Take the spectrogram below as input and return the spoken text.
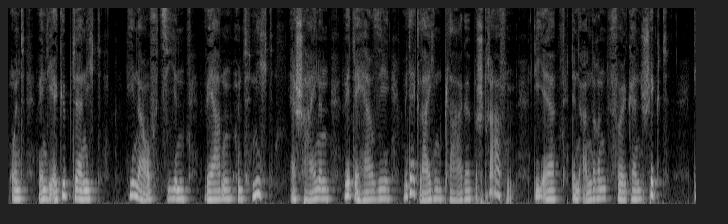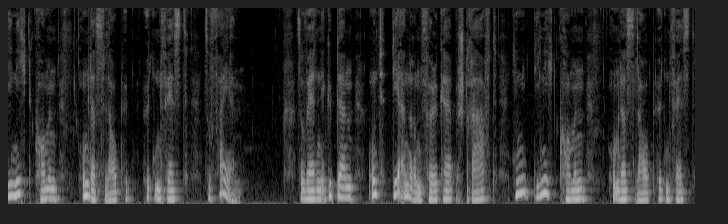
Und wenn die Ägypter nicht hinaufziehen werden und nicht erscheinen, wird der Herr sie mit der gleichen Plage bestrafen, die er den anderen Völkern schickt, die nicht kommen, um das Laubhüttenfest zu feiern. So werden Ägyptern und die anderen Völker bestraft, die nicht kommen, um das Laubhüttenfest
